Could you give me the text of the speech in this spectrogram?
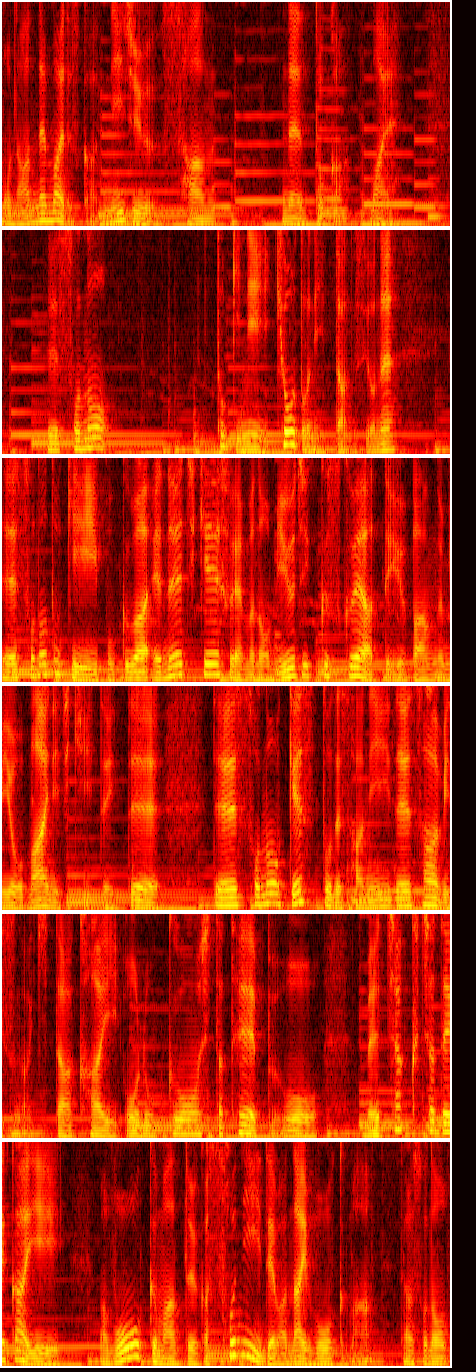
もう何年前ですか？23年とか前。でその時に京都に行ったんですよね。でその時僕は NHKFM の「ミュージックスクエア」っていう番組を毎日聞いていてでそのゲストでサニーデイサービスが来た回を録音したテープをめちゃくちゃでかい、まあ、ウォークマンというかソニーではないウォークマン。だからその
